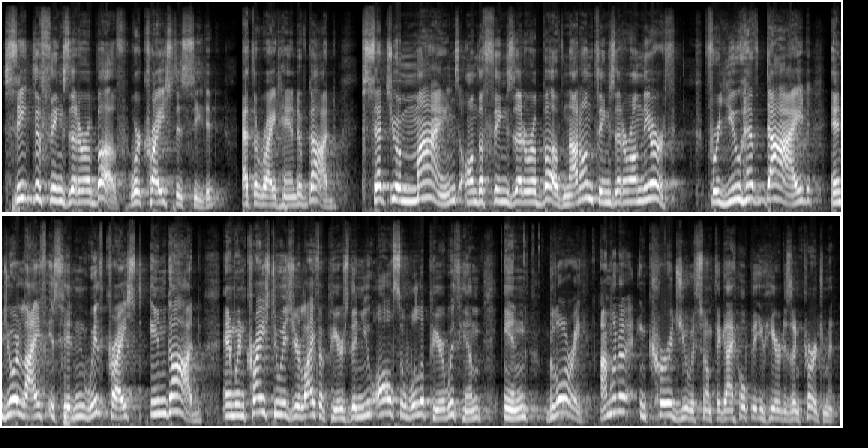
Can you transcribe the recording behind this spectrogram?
seek the things that are above, where Christ is seated at the right hand of God. Set your minds on the things that are above, not on things that are on the earth. For you have died, and your life is hidden with Christ in God. And when Christ, who is your life, appears, then you also will appear with him in glory. I'm going to encourage you with something. I hope that you hear it as encouragement.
